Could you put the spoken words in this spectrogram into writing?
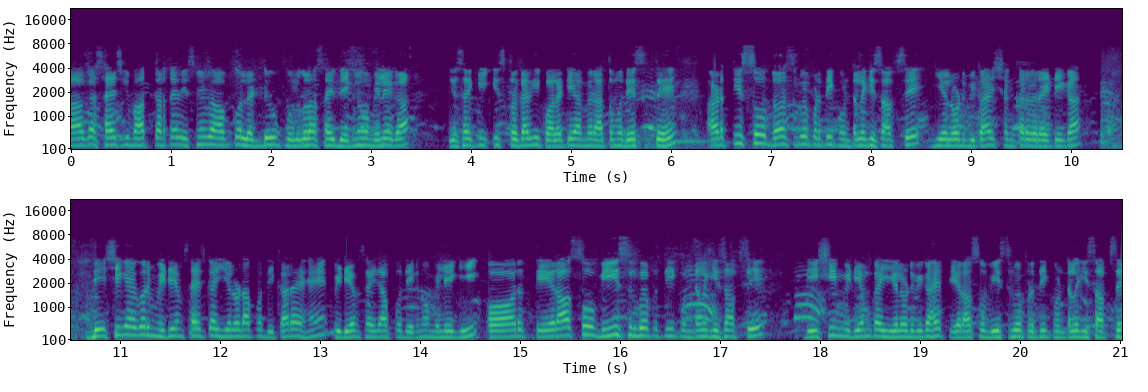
अगर साइज़ की बात करते हैं तो इसमें भी आपको लड्डू फुलगोला साइज़ देखने को मिलेगा। जैसा कि इस प्रकार की क्वालिटी आप मेरे हाथों में देख सकते हैं। अड़तीस सौ दस रुपये प्रति क्विंटल के हिसाब से ये लोड बिका है शंकर वेरायटी का। देशी का एक और मीडियम साइज़ का ये लोड आपको दिखा रहे हैं मीडियम साइज़ आपको देखने को मिलेगी। और तेरह सौ बीस रुपये प्रति क्विंटल के हिसाब से देशी मीडियम का ये लोड बिका है, तेरह सौ बीस रुपये प्रति क्विंटल के हिसाब से।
